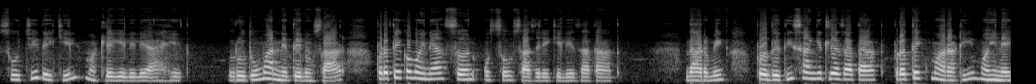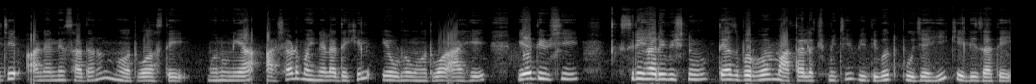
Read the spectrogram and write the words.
सूची देखील म्हटले गेलेले आहेत. ऋतुमान्यतेनुसार प्रत्येक महिन्यात सण उत्सव साजरे केले जातात. धार्मिक पद्धती सांगितल्या जातात. प्रत्येक मराठी महिन्याचे अनन्यसाधारण महत्त्व असते. म्हणून या आषाढ महिन्याला देखील एवढं महत्त्व आहे. या दिवशी श्री हरिविष्णू त्याचबरोबर माता लक्ष्मीची विधिवत पूजाही केली जाते.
